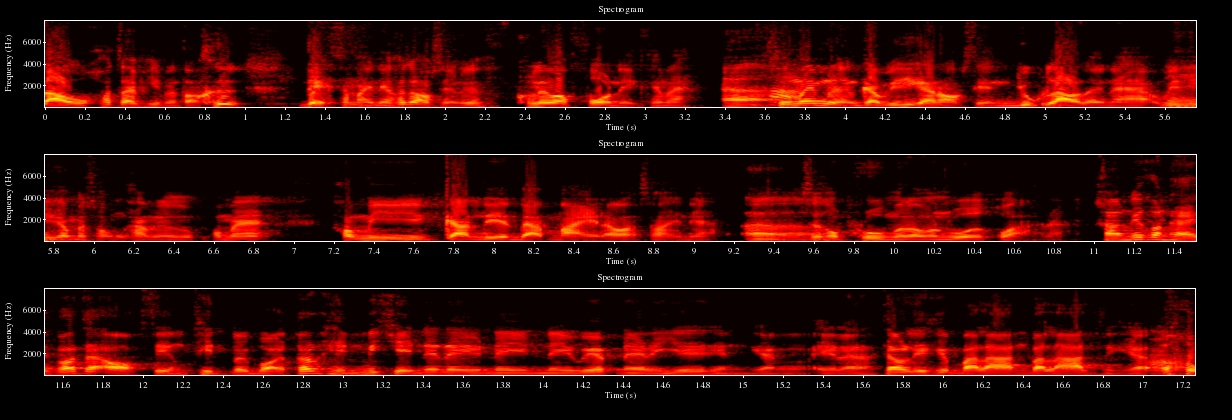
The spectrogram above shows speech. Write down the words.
เราเข้าใจผิดมาตลอดคือ เด็กสมัยนี้เขาจะออกเสียงด้วยเขาเรียกว่าโฟนิกใช่ไหมอ่าซึ่งไม่เหมือนกับวิธีการออกเสียงยุคเราเลยนะฮะอืมวิธีการผสมคำเนี่ยเพราะแม่ เขามีการเรียนแบบใหม่แล้วอะสมัยเนี้ยเออซึ่งเขา prove มาแล้วมัน work กว่านะคำที่คนไทยก็จะออกเสียงผิดบ่อยๆ ก็เห็นมีเขียนในในในในเว็บในอะไรเยอะอย่างอย่างไอ้นะเจ้าเรียกคือ balance balance อย่างเงี้ยอ่าโอ้โห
